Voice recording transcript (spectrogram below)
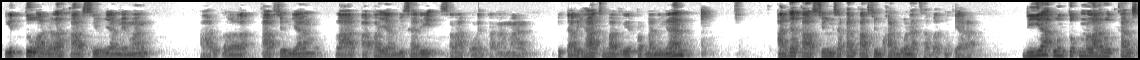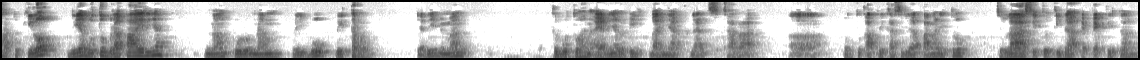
Itu adalah kalsium yang memang eh, kalsium yang apa yang bisa diserap oleh tanaman. Kita lihat sebagai perbandingan ada kalsium misalkan kalsium karbonat sahabat mutiara. Dia untuk melarutkan satu kilo dia butuh berapa airnya? 66.000 liter. Jadi memang kebutuhan airnya lebih banyak dan secara uh, untuk aplikasi di lapangan itu jelas itu tidak efektif dan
